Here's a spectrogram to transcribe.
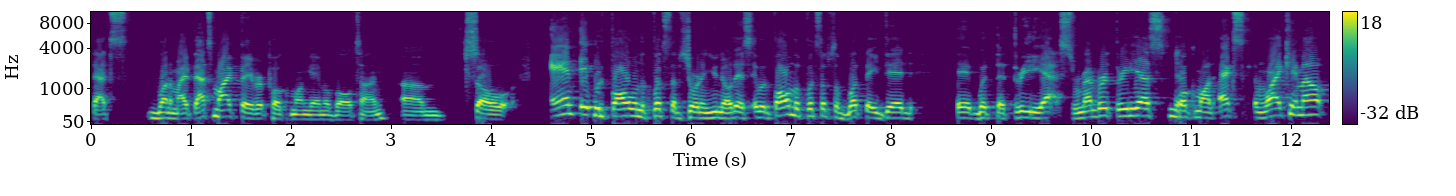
That's one of my that's my favorite Pokemon game of all time. Um, so and it would follow in the footsteps, Jordan. You know this. It would follow in the footsteps of what they did it, with the 3DS. Remember 3DS, Yeah. Pokemon X and Y came out,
